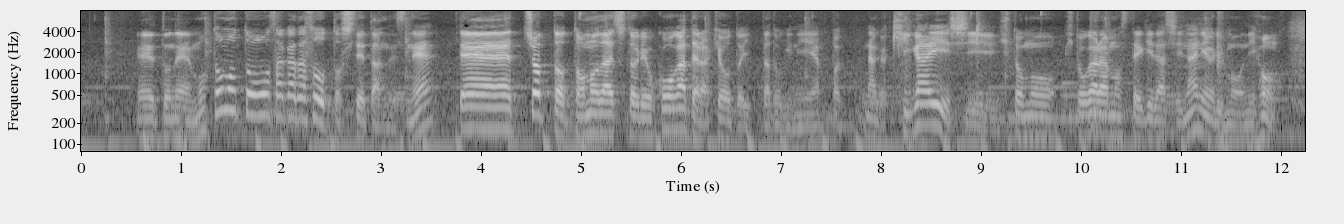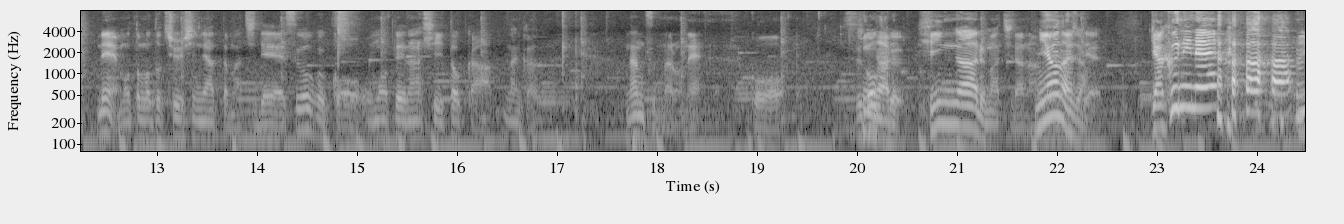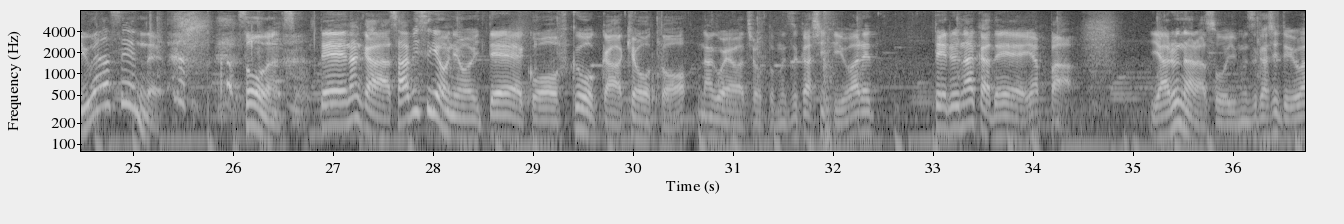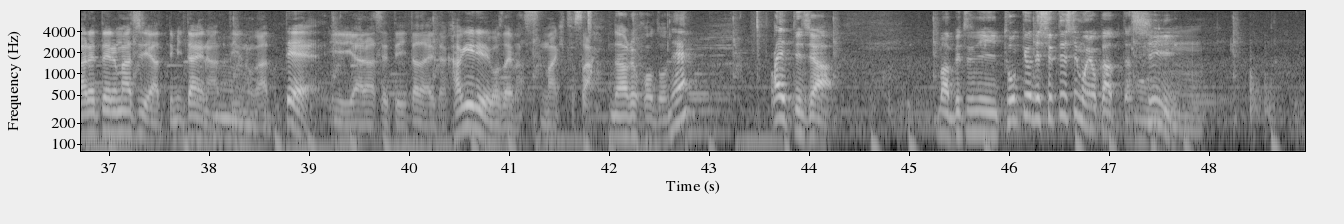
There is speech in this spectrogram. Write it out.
えっ、とねもともと大阪出そうとしてたんですね。でちょっと友達と旅行がてら京都行った時にやっぱなんか気がいいし人も人柄も素敵だし何よりも日本ねもともと中心にあった街ですごくこうおもてなしとかなんかなんつうんだろうね。こうすごく品がある街だな。似合わないじゃん。逆にね 言わせんだよ。そうなんですよ。でなんかサービス業においてこう福岡京都名古屋はちょっと難しいって言われてる中でやっぱやるならそういう難しいと言われてる街でやってみたいなっていうのがあって、やらせていただいた限りでございます牧人さん。なるほどね。あえてじゃあまあ別に東京で出店してもよかったし、うん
